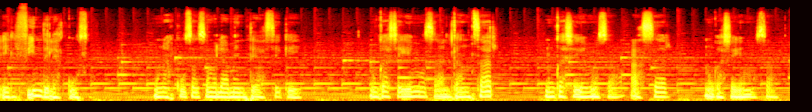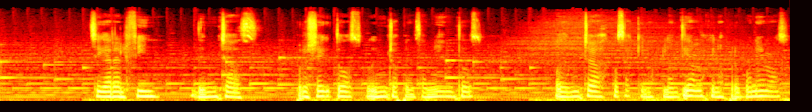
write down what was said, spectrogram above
el fin de la excusa. Una excusa solamente hace que nunca lleguemos a alcanzar, nunca lleguemos a hacer, nunca lleguemos a llegar al fin de muchos proyectos o de muchos pensamientos o de muchas cosas que nos planteamos, que nos proponemos,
